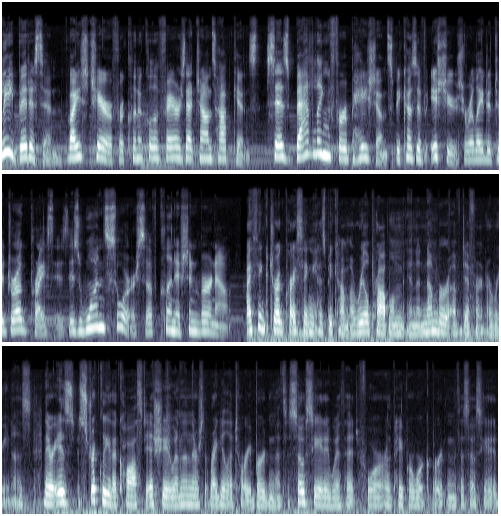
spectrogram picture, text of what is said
Lee Biddison, Vice Chair for Clinical Affairs at Johns Hopkins, says battling for patients because of issues related to drug prices is one source of clinician burnout. I think drug pricing has become a real problem in a number of different arenas. There is strictly the cost issue, and then there's the regulatory burden that's associated with it for, or the paperwork burden that's associated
